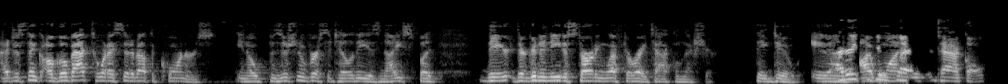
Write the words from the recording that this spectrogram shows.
I just think I'll go back to what I said about the corners. You know, positional versatility is nice, but they're they're going to need a starting left or right tackle next year. They do. And I think I want tackle.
